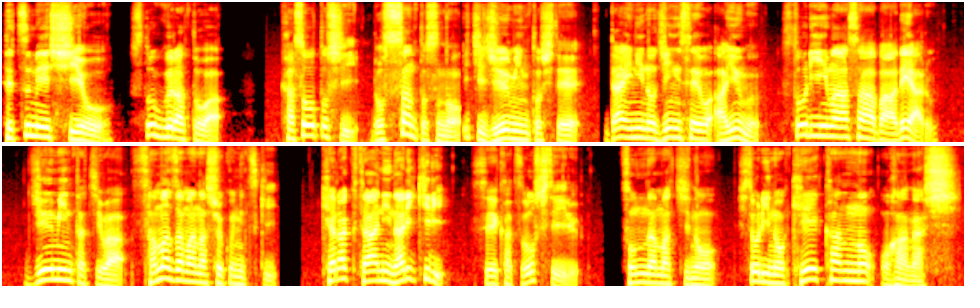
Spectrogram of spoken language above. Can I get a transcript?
説明しよう。ストグラとは、仮想都市ロスサントスの一住民として第二の人生を歩むストリーマーサーバーである。住民たちは様々な職に就き、キャラクターになりきり生活をしている。そんな街の一人の警官のお話。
